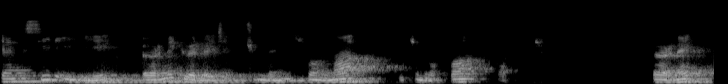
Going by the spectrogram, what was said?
kendisiyle ilgili örnek verilecek cümlenin sonuna iki nokta takılır. Örnek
